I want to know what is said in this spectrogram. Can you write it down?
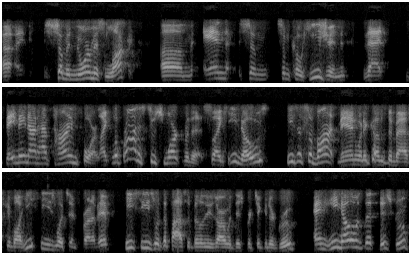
uh, some enormous luck um, and some some cohesion that they may not have time for. Like LeBron is too smart for this. Like he knows he's a savant, man, when it comes to basketball. He sees what's in front of him. He sees what the possibilities are with this particular group, and he knows that this group,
